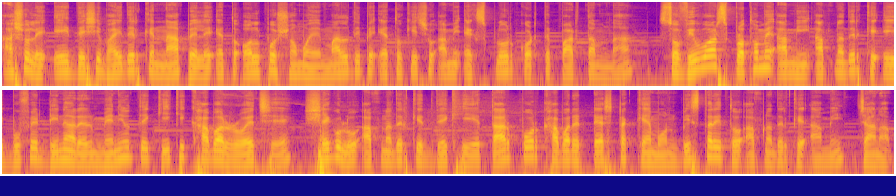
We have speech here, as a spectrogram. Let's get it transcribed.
আসলে এই দেশি ভাইদেরকে না পেলে এত অল্প সময়ে মালদ্বীপে এত কিছু আমি এক্সপ্লোর করতে পারতাম না। সো ভিউয়ার্স প্রথমে আমি আপনাদেরকে এই বুফে ডিনারের মেনুতে কি কি খাবার রয়েছে সেগুলো আপনাদেরকে দেখিয়ে তারপর খাবারের টেস্টটা কেমন বিস্তারিত আপনাদেরকে আমি জানাব।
